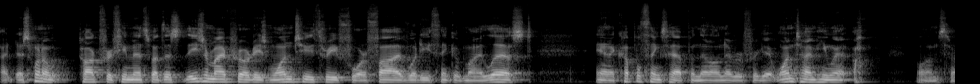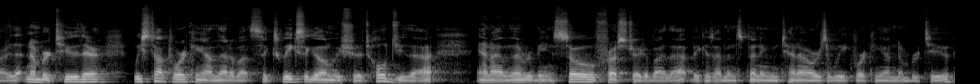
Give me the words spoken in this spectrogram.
I just want to talk for a few minutes about this. These are my priorities one, two, three, four, five. What do you think of my list? And a couple things happened that I'll never forget. One time he went, oh, Oh, I'm sorry. That number two there, we stopped working on that about six weeks ago, and we should have told you that. And I remember being so frustrated by that because I've been spending 10 hours a week working on number two.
